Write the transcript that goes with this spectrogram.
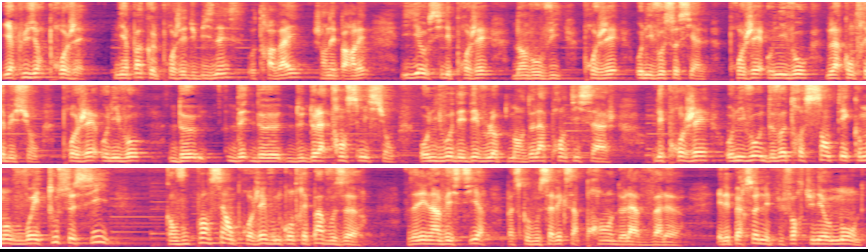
Il y a plusieurs projets. Il n'y a pas que le projet du business au travail, j'en ai parlé. Il y a aussi des projets dans vos vies, projets au niveau social, projets au niveau de la contribution, projets au niveau de, de, de, de la transmission, au niveau des développements, de l'apprentissage, des projets au niveau de votre santé. Comment vous voyez tout ceci? Quand vous pensez en projet, vous ne compterez pas vos heures. Vous allez l'investir parce que vous savez que ça prend de la valeur. Et les personnes les plus fortunées au monde,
